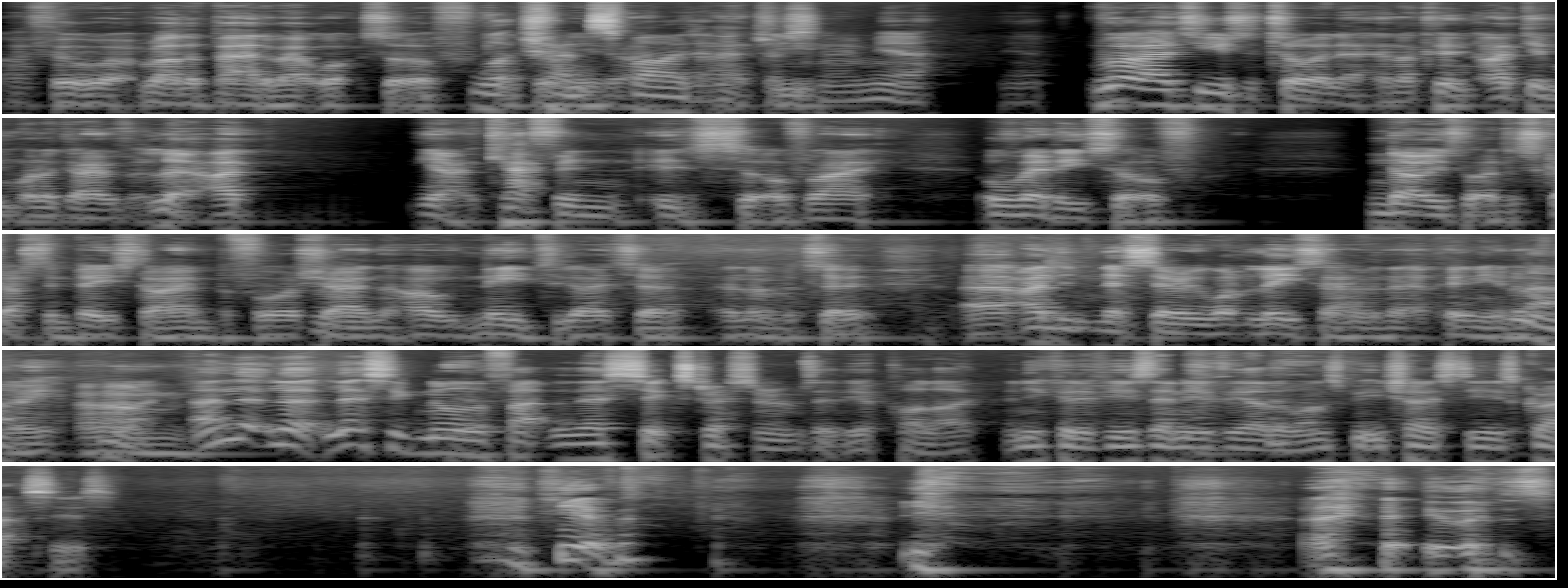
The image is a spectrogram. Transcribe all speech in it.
I feel rather bad about what sort of What transpired in that dressing room? Yeah, yeah. well, I had to use the toilet, and I couldn't. I didn't want to go over. Look, I, you know, Catherine is sort of like already sort of knows what a disgusting beast I am before showing that I'll need to go to a number two. Uh, I didn't necessarily want Lisa having that opinion No, of me. no. Um, And look, look, let's ignore the fact that there's six dressing rooms at the Apollo, and you could have used any of the other ones, but you chose to use Gratz's. yeah, but, yeah. it was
